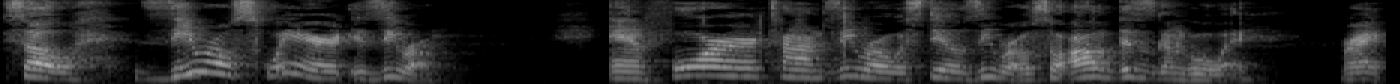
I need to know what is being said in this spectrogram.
So 0 squared is 0. And 4 times 0 is still 0. So all of this is going to go away, right?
